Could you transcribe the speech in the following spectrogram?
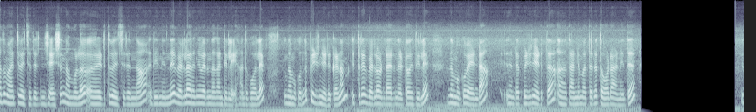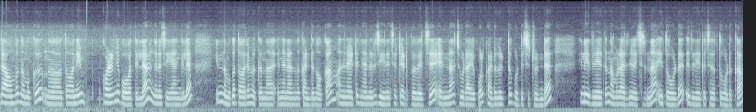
അത് മാറ്റി വെച്ചതിന് ശേഷം നമ്മൾ എടുത്തു വെച്ചിരുന്ന ഇതിൽ നിന്ന് വെള്ളം ഇറങ്ങി വരുന്ന കണ്ടില്ലേ അതുപോലെ നമുക്കൊന്ന് പിഴിഞ്ഞെടുക്കണം. ഇത്രയും വെള്ളം ഉണ്ടായിരുന്നു കേട്ടോ ഇതിൽ. ഇത് നമുക്ക് വേണ്ട. ഇതിന്റെ പിഴിഞ്ഞെടുത്ത തണ്ണിമത്തന്റെ തോടാണിത്. ഇതാവുമ്പോൾ നമുക്ക് തോനയും കുഴഞ്ഞു പോകത്തില്ല ഇങ്ങനെ ചെയ്യാമെങ്കിൽ ഇനി നമുക്ക് തോരൻ വെക്കുന്ന എങ്ങനെയാണെന്ന് കണ്ടു നോക്കാം. അതിനായിട്ട് ഞാനൊരു ചീനച്ചട്ടി അടുപ്പ് വെച്ച് എണ്ണ ചൂടായപ്പോൾ കടുകിട്ട് പൊട്ടിച്ചിട്ടുണ്ട്. ഇനി ഇതിലേക്ക് നമ്മൾ അരിഞ്ഞു വെച്ചിരുന്ന ഈ തോട് ഇതിലേക്ക് ചേർത്ത് കൊടുക്കാം.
